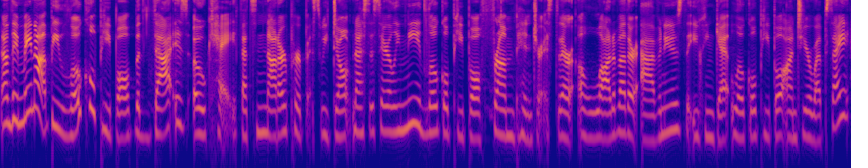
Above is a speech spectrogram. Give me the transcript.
Now, they may not be local people, but that is okay. That's not our purpose. We don't necessarily need local people from Pinterest. There are a lot of other avenues that you can get local people onto your website,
